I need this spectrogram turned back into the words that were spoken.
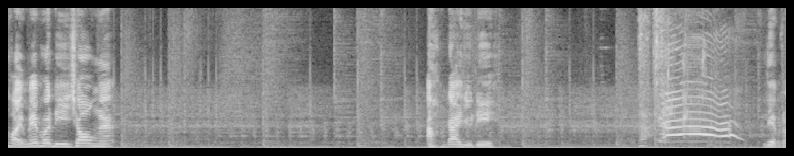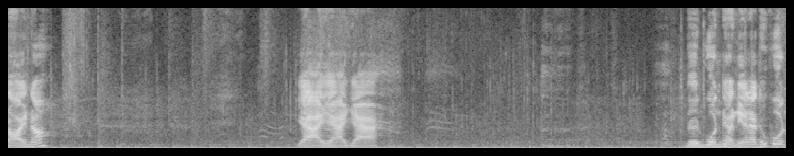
ถอยไม่พอดีช่องฮะอ้าวได้อยู่ดี เรียบร้อยเนาะ อย่าอย่าอย่าเดินวนแถวนี้แหละทุกคน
